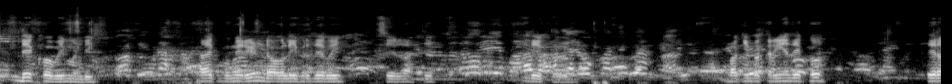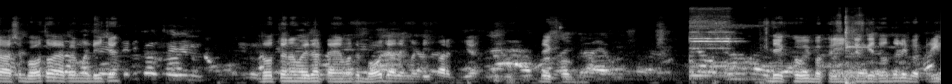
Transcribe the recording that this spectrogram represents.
ਦੇਖੋ ਬਈ ਮੰਡੀ। ਆ ਇੱਕ ਪਮੇਰੀਅਨ ਡੌਗ ਲਈ ਫਿਰਦੇ ਬਈ, ਸੇਲ ਵਾਸਤੇ। ਦੇਖੋ ਬਈ। ਬਾਕੀ ਬੱਕਰੀਆਂ ਦੇਖੋ। ਤੇ ਰਸ਼ ਬਹੁਤ ਹੋਇਆ ਪਿਆ ਮੰਡੀ 'ਚ। ਦੋ ਤਿੰਨ ਵਜੇ ਦਾ ਟਾਈਮ ਹੈ ਤੇ ਬਹੁਤ ਜ਼ਿਆਦਾ ਮੰਡੀ ਭਰ ਗਈ ਹੈ ਦੇਖੋ। ਦੇਖੋ ਵੀ ਬੱਕਰੀਆਂ ਚੰਗੇ ਦੁੱਧ ਵਾਲੀ ਬੱਕਰੀ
